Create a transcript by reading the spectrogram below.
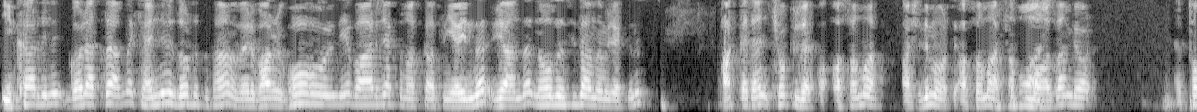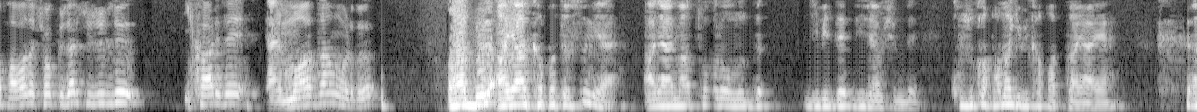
Icardi'nin gol attığı anda kendimi zor tuttum tamam mı? Böyle bağırıyor gol diye bağıracaktım az kalsın yayında. Bir anda ne olduğunu siz de anlamayacaktınız. Hakikaten çok güzel. Asama açtı değil mi ortaya? Asama, Asama çok muazzam bir Yani top havada çok güzel süzüldü. Icardi de yani muazzam vurdu. Abi böyle ayağı kapatırsın ya. Ali Erman Toroğlu gibi de diyeceğim şimdi. Kuzu kapama gibi kapattı ayağı ya.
